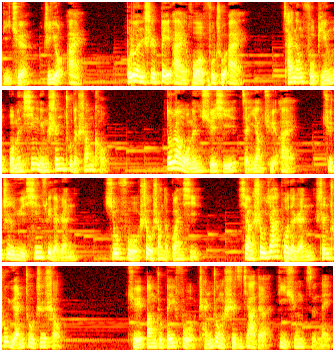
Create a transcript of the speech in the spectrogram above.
的确，只有爱，不论是被爱或付出爱，才能抚平我们心灵深处的伤口，都让我们学习怎样去爱。去治愈心碎的人，修复受伤的关系，向受压迫的人伸出援助之手，去帮助背负沉重十字架的弟兄姊妹。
